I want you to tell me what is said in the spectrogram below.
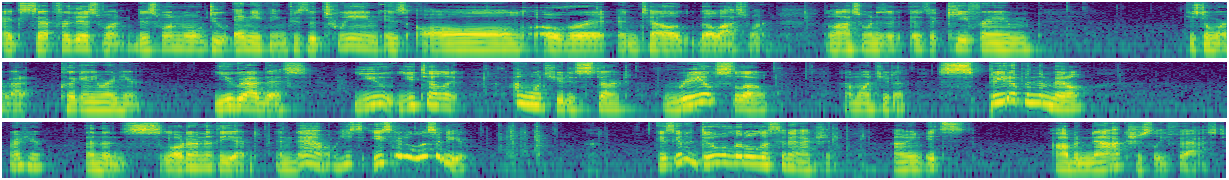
except for this one. This one won't do anything because the tween is all over it until the last one. The last one is a, is a keyframe. Just don't worry about it. Click anywhere in here. You grab this. You you tell it, I want you to start real slow I want you to speed up in the middle, right here, and then slow down at the end. And now he's he's gonna listen to you. He's gonna do a little listen action. I mean, it's obnoxiously fast.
